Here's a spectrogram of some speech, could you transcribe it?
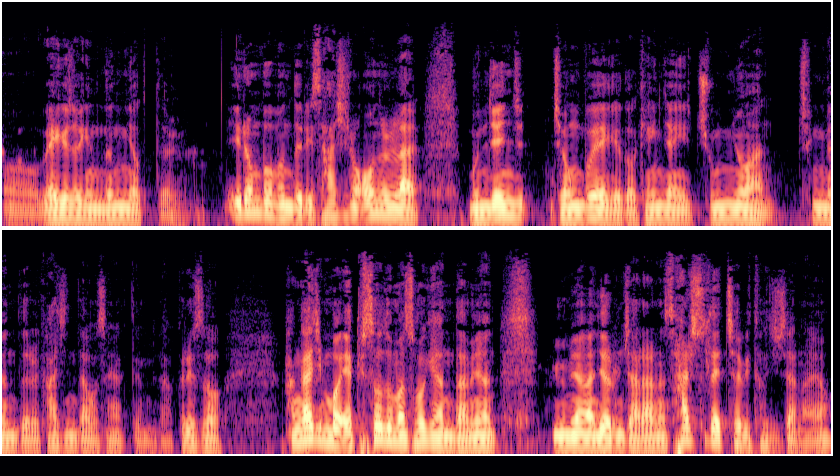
어, 외교적인 능력들 이런 부분들이 사실은 오늘날 문재인 정부에게도 굉장히 중요한 측면들을 가진다고 생각됩니다. 그래서 한 가지 뭐 에피소드만 소개한다면 유명한 여러분 잘 아는 살수대첩이 터지잖아요.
